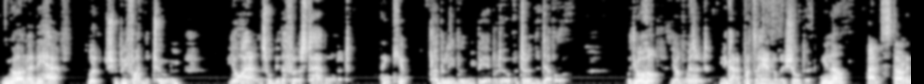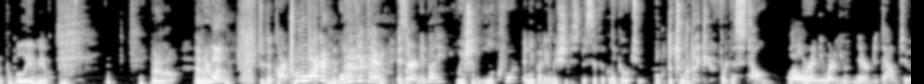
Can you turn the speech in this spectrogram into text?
You already have. Well, should we find the tomb, your hands will be the first to have on it. Thank you. I believe we will be able to overturn the devil. With your help, young wizard. And he kind of puts a hand on his shoulder. You know, I'm starting to believe you. Hmm. Very well. Everyone, To the cart? to the wagon! When we get there, is there anybody we should look for? Anybody we should specifically go to Oh, that's a good idea. for the stone. Well, Or anywhere you've narrowed it down to?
